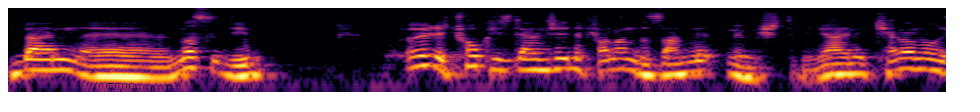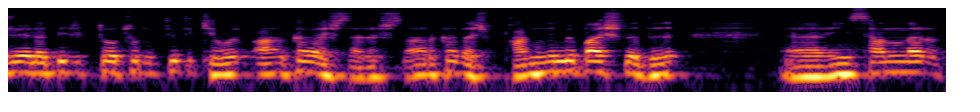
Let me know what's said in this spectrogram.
ben e, nasıl diyeyim öyle çok izleneceğini falan da zannetmemiştim. Yani Kenan Hoca ile birlikte oturduk dedik ki arkadaşlar işte arkadaş pandemi başladı. Ee, insanlar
